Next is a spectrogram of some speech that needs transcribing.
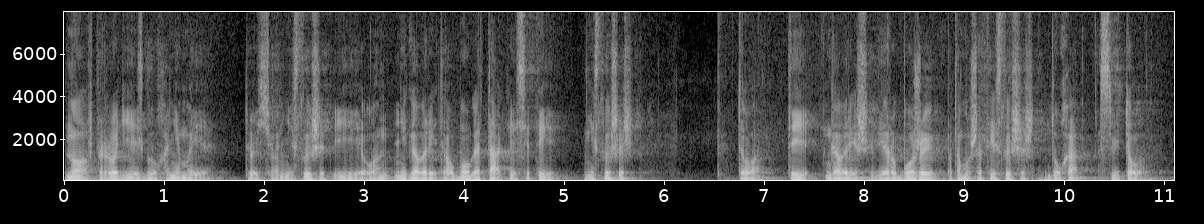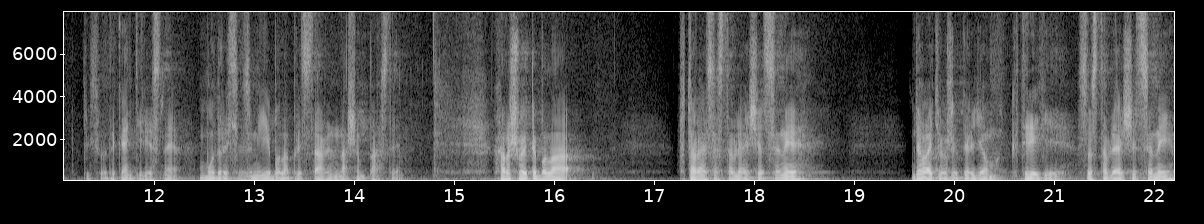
но в природе есть глухонемые, то есть он не слышит и он не говорит. А у Бога так, если ты не слышишь, то ты говоришь веру Божию, потому что ты слышишь Духа Святого. То есть вот такая интересная мудрость змеи была представлена нашим пастырем. Хорошо, это была вторая составляющая цены. Давайте уже перейдем к третьей составляющей цены,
